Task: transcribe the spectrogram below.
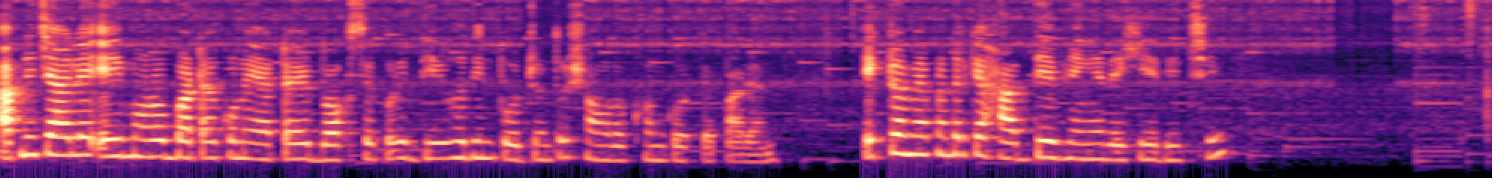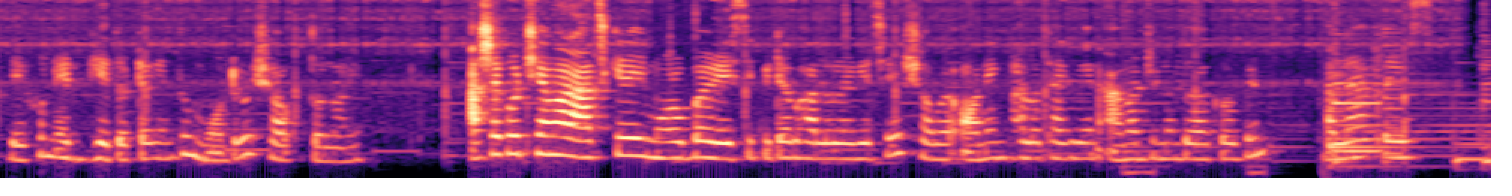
আপনি চাইলে এই মরব্বাটা কোনো এয়ারটাইট বক্সে করে দীর্ঘদিন পর্যন্ত সংরক্ষণ করতে পারেন। একটু আমি আপনাদেরকে হাত দিয়ে ভেঙে দেখিয়ে দিচ্ছি। দেখুন, এর ভেতরটা কিন্তু মোটেও শক্ত নয়। আশা করছি আমার আজকের এই মরব্বার রেসিপিটা ভালো লেগেছে। সবাই অনেক ভালো থাকবেন, আমার জন্য দোয়া করবেন। আল্লাহ হাফেজ।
